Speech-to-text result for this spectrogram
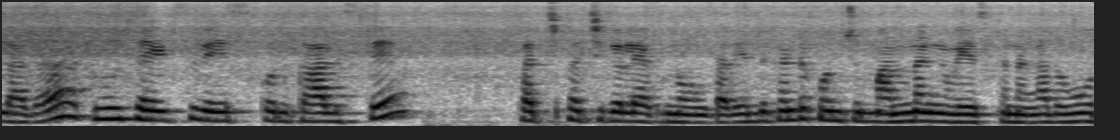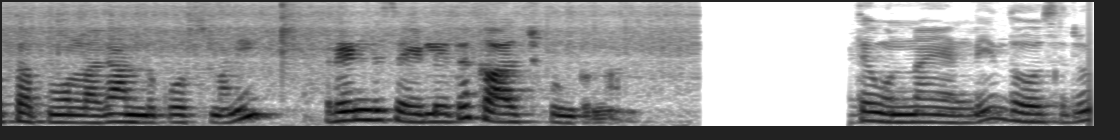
ఇలాగా టూ సైడ్స్ వేసుకొని కాలిస్తే పచ్చి పచ్చిగా లేకుండా ఉంటుంది. ఎందుకంటే కొంచెం మందంగా వేస్తున్నాం కదా ఊతత్వం లాగా అందుకోసమని రెండు సైడ్లు అయితే కాల్చుకుంటున్నాను. అయితే ఉన్నాయండి దోశలు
